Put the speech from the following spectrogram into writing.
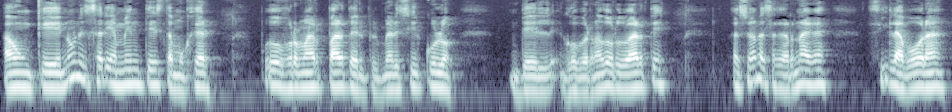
Aunque no necesariamente esta mujer pudo formar parte del primer círculo del gobernador Duarte, la señora Zagarnaga sí labora,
